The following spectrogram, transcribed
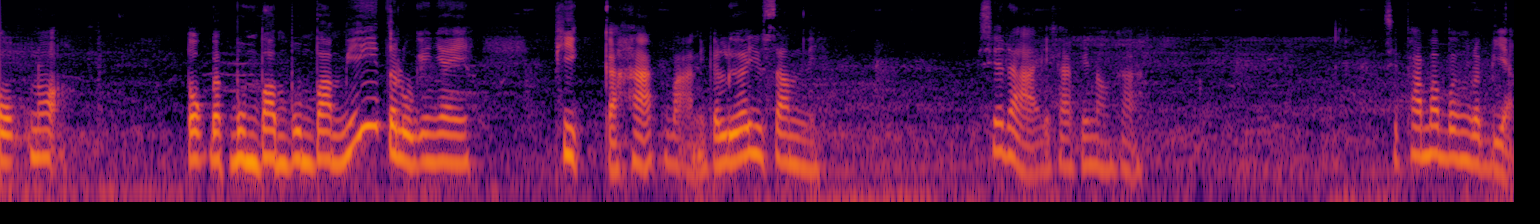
ตกเนาะตกแบบบุมบัมบุมบัมมีตะลูกใหญ่ๆพริกกะหักบ้านนี่ก็เลื้ออยู่ซ้ำนี่เสียดายค่ะพี่น้องค่ะ สิพามาเบิงระเบียง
